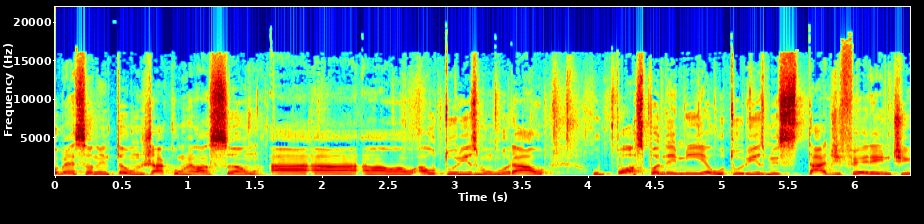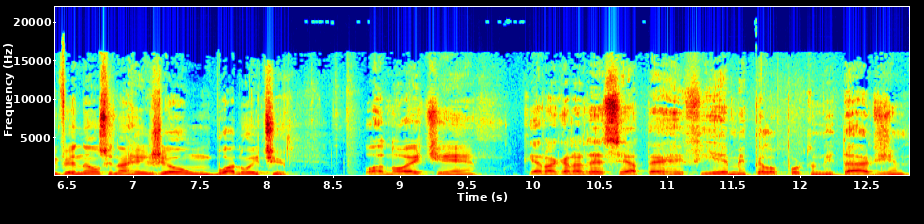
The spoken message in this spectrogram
Começando então já com relação a, a, ao, ao, turismo rural, o pós-pandemia, o turismo está diferente em Venâncio e na região? Boa noite. Boa noite, quero agradecer a TRFM pela oportunidade.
